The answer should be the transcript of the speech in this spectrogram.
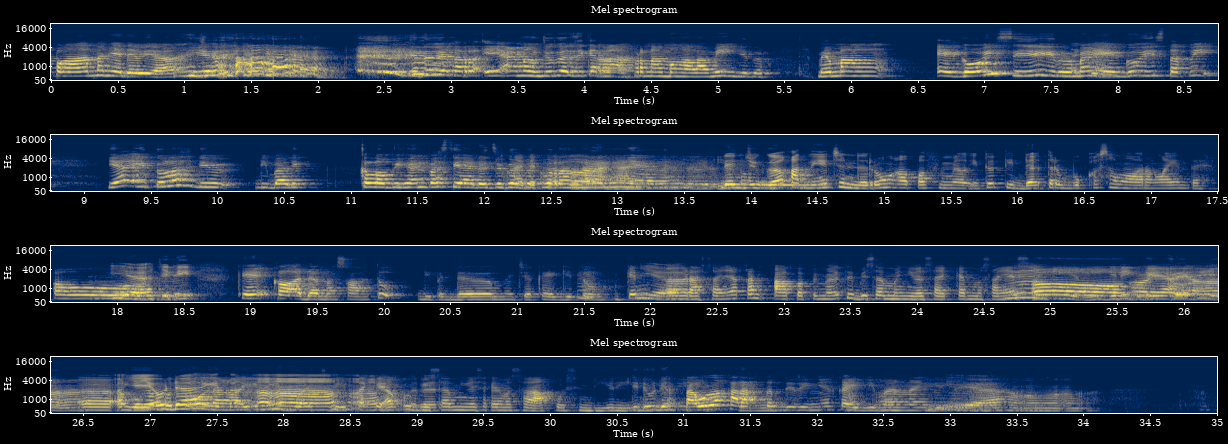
pengalaman ya Dewi ya Iya. itu ya karena ya emang juga sih karena pernah mengalami gitu. Memang egois sih gitu, memang Oke. egois tapi ya itulah di di balik kelebihan pasti ada juga Ada kekurangannya. kekurangan. gitu. Dan juga katanya cenderung alpha female itu tidak terbuka sama orang lain teh. Oh, Iya, jadi kayak kalau ada masalah tuh dipendem aja kayak gitu. Mungkin Iya. eh, rasanya kan alpha female itu bisa menyelesaikan masalahnya Hmm. sendiri. Oh, Jadi kayak ya. eh, Oh, aku ya nggak butuh udah, orang gitu. lain nih buat Ah, cerita ah, kayak aku bener. bisa menyelesaikan masalah aku sendiri. Jadi udah tau lah karakter dirinya kayak gimana gitu Iya. ya. Heeh.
